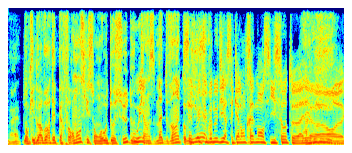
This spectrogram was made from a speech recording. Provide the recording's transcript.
Ouais. Donc il doit avoir des performances qui sont au-dessus de Oui. 15 mètres 20 comme C'est ce que tu veux nous dire, c'est qu'à l'entraînement, s'il saute, euh, allez, Ah oui. euh, euh,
